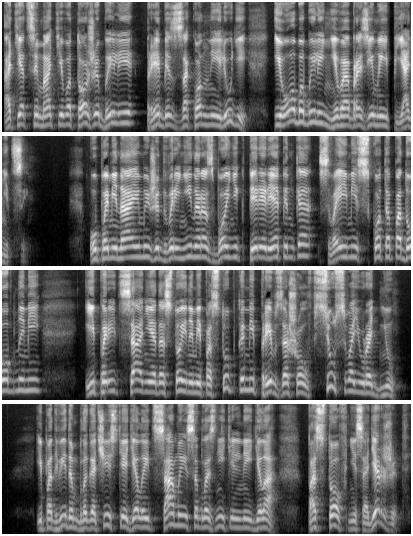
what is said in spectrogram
Отец и мать его тоже были пребеззаконные люди, и оба были невообразимые пьяницы. Упоминаемый же дворянин и разбойник Перерепенко своими скотоподобными и порицания достойными поступками превзошел всю свою родню и под видом благочестия делает самые соблазнительные дела, постов не содержит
